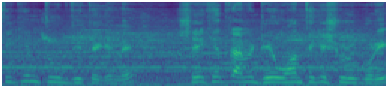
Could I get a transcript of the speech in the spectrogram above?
সিকিম ট্যুর দিতে গেলে? সেই ক্ষেত্রে আমি ডে ওয়ান থেকে শুরু করি।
